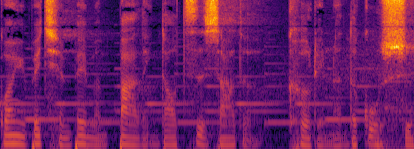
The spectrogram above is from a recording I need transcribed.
关于被前辈们霸凌到自杀的可怜人的故事。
